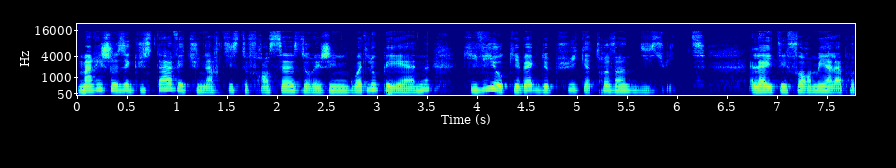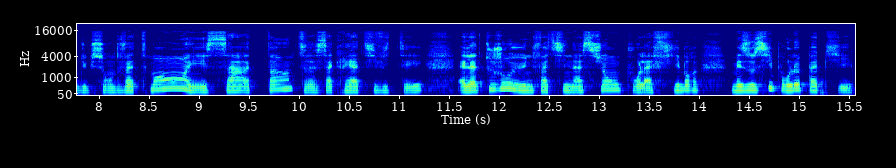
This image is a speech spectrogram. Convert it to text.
Marie-Josée Gustave est une artiste française d'origine guadeloupéenne qui vit au Québec depuis 98. Elle a été formée à la production de vêtements et ça a teinte sa créativité. Elle a toujours eu une fascination pour la fibre, mais aussi pour le papier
